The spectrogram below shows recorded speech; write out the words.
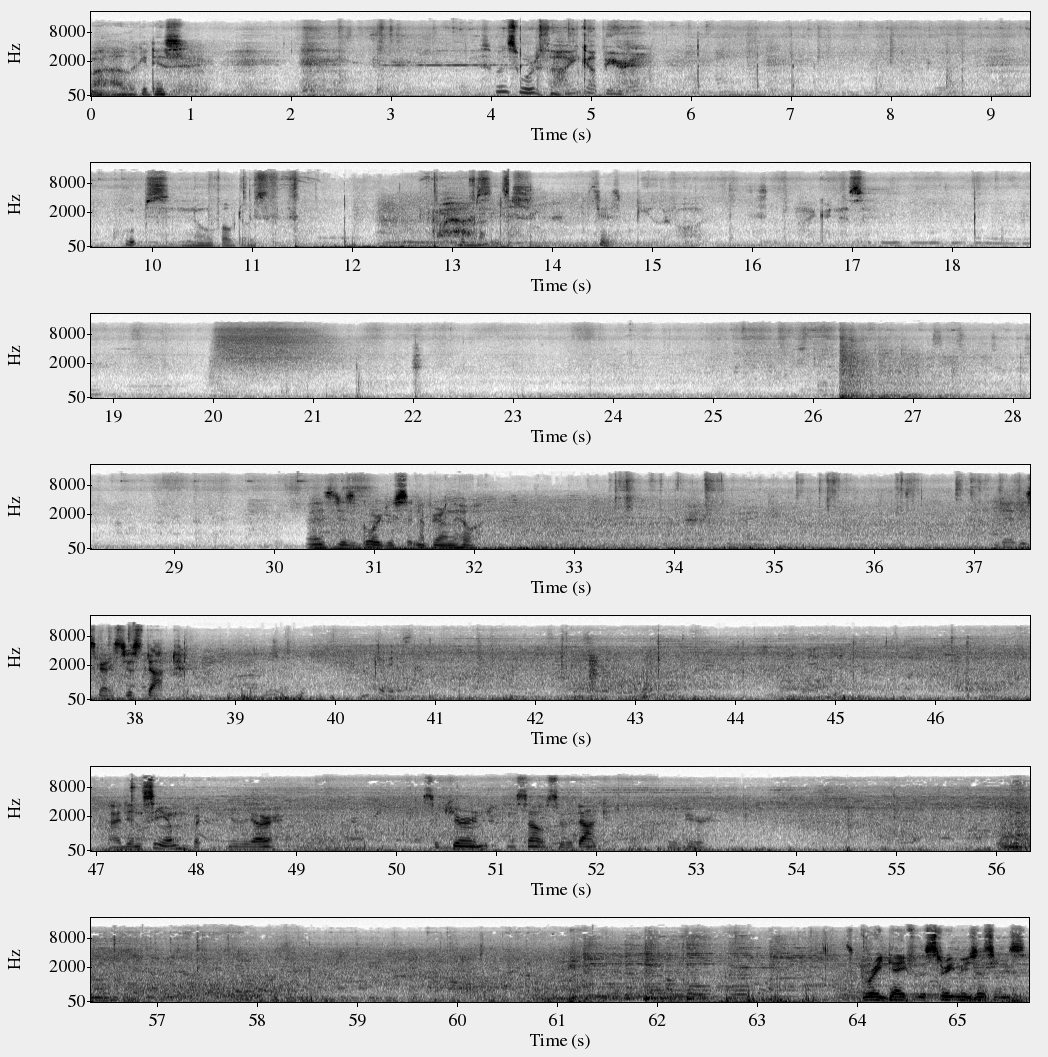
Wow, look at this. This was worth the hike up here. Oops, no photos. Wow, at this. It's just beautiful. My goodness. It's just gorgeous sitting up here on the hill. Yeah, these guys just docked. Didn't see them, but here they are securing themselves to the dock over here. It's a great day for the street musicians.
